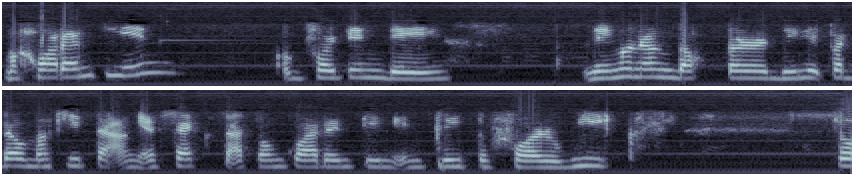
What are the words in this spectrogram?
ma-quarantine og 14 days. Ningon ang doctor, dili pa daw makita ang effects sa atong quarantine in 3 to 4 weeks. So,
